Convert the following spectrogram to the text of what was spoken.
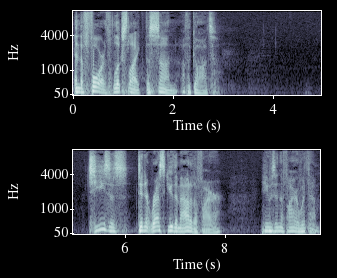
and the fourth looks like the son of the gods." Jesus didn't rescue them out of the fire. He was in the fire with them.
